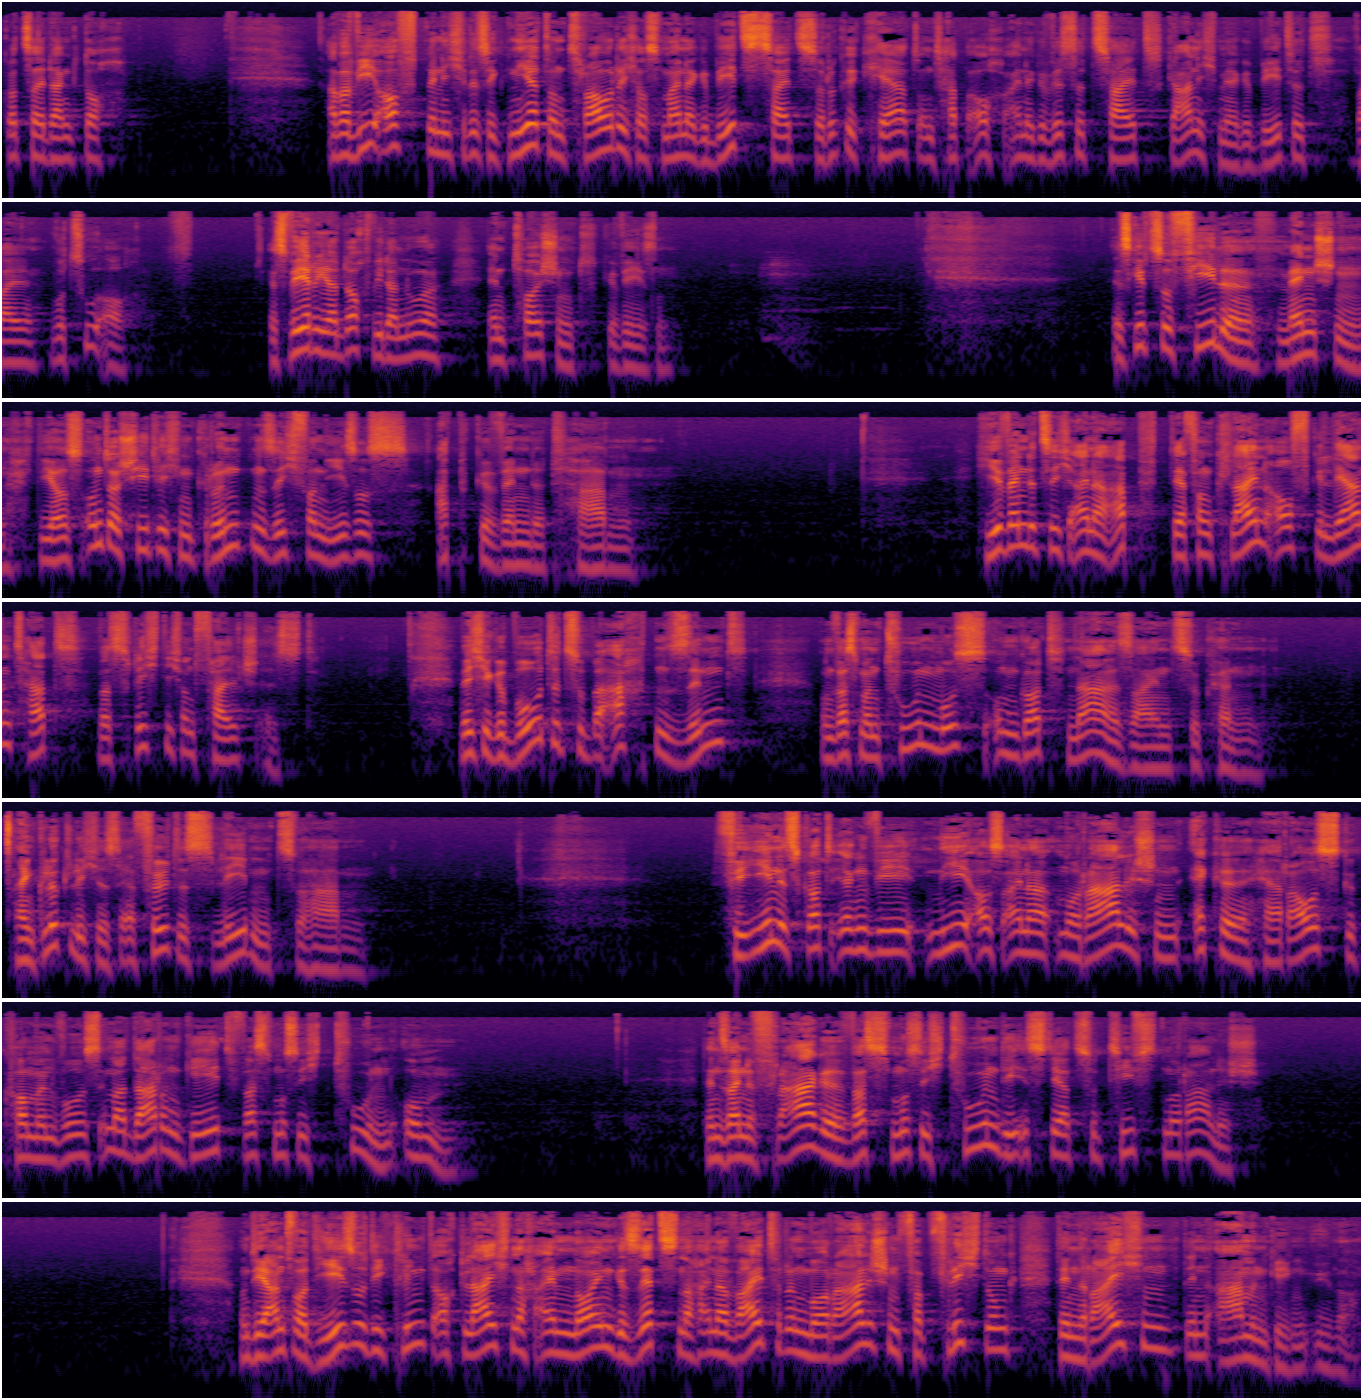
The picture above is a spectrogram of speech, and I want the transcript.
Gott sei Dank doch. Aber wie oft bin ich resigniert und traurig aus meiner Gebetszeit zurückgekehrt und habe auch eine gewisse Zeit gar nicht mehr gebetet, weil wozu auch? Es wäre ja doch wieder nur enttäuschend gewesen. Es gibt so viele Menschen, die aus unterschiedlichen Gründen sich von Jesus abgewendet haben. Hier wendet sich einer ab, der von klein auf gelernt hat, was richtig und falsch ist, welche Gebote zu beachten sind und was man tun muss, um Gott nahe sein zu können, ein glückliches, erfülltes Leben zu haben. Für ihn ist Gott irgendwie nie aus einer moralischen Ecke herausgekommen, wo es immer darum geht, was muss ich tun, um Denn seine Frage, was muss ich tun, die ist ja zutiefst moralisch. Und die Antwort Jesu, die klingt auch gleich nach einem neuen Gesetz, nach einer weiteren moralischen Verpflichtung den Reichen, den Armen gegenüber.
